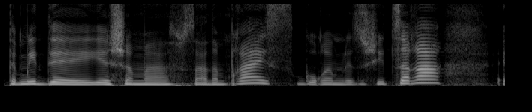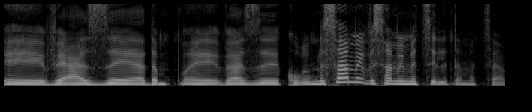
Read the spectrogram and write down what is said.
תמיד אה, יש שם אדם פרייס, גורם לאיזושהי צרה, אה, ואז, אדם, ואז קוראים לסמי, וסמי מציל את המצב.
